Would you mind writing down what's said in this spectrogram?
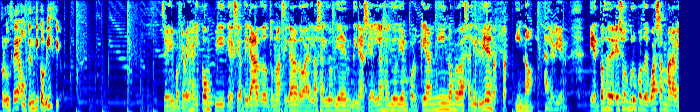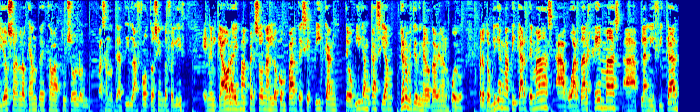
produce auténtico vicio. Sí, porque ves el compi que se ha tirado, tú no has tirado, a él le ha salido bien, dirás, si a él le ha salido bien, ¿por qué a mí no me va a salir bien? Y no, te sale bien. Y entonces esos grupos de WhatsApp maravillosos en los que antes estabas tú solo, pasándote a ti la foto, siendo feliz, en el que ahora hay más personas, lo compartes, se pican, te obligan casi a... Yo no he metido dinero todavía en el juego, pero te obligan a picarte más, a guardar gemas, a planificar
